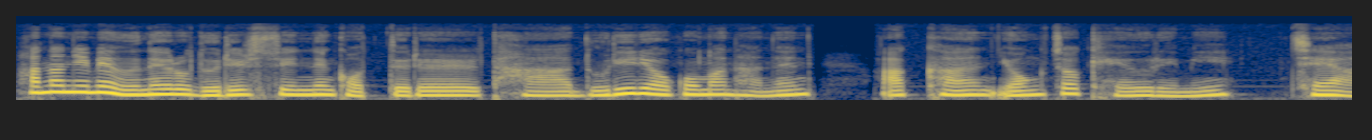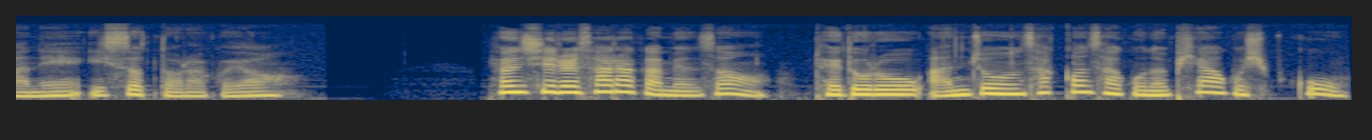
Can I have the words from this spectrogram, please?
하나님의 은혜로 누릴 수 있는 것들을 다 누리려고만 하는 악한 영적 게으름이 제 안에 있었더라고요. 현실을 살아가면서 되도록 안 좋은 사건, 사고는 피하고 싶고,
